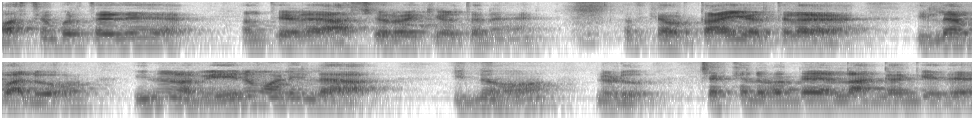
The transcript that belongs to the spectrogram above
ವಾಸನೆ ಬರ್ತಾ ಇದೆ ಅಂತೇಳಿ ಆಶ್ಚರ್ಯವಾಗಿ ಕೇಳ್ತಾನೆ. ಅದಕ್ಕೆ ಅವ್ರ ತಾಯಿ ಹೇಳ್ತಾಳೆ, ಇಲ್ಲ ಬಾಲು, ಇನ್ನೂ ನಾವೇನು ಮಾಡಿಲ್ಲ. ಇನ್ನು ನೋಡು ಚಕ್ಕೆ ಲವಂಗ ಎಲ್ಲ ಹಂಗಂಗೆ ಇದೆ.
